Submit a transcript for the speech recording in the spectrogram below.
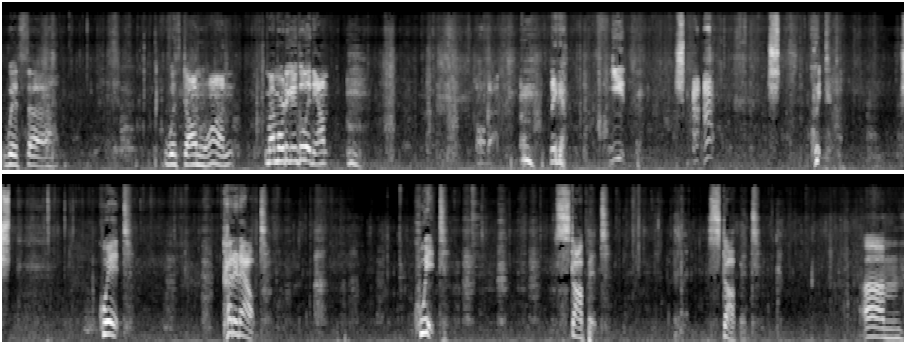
with, uh, with Don Juan. Mad Mortigan, go lay down. All that. Lay down. Get. Shh, ah, ah. Shh. Quit. Shh. Quit. Cut it out. Quit. Stop it. Stop it. Um.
